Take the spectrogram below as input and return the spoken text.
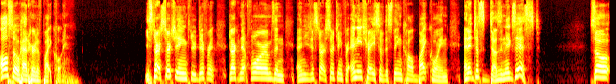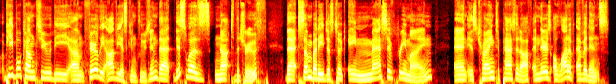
also had heard of Bytecoin you start searching through different darknet forums and and you just start searching for any trace of this thing called Bytecoin, and it just doesn't exist. So people come to the um, fairly obvious conclusion that this was not the truth. that somebody just took a massive pre-mine and is trying to pass it off and there's a lot of evidence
